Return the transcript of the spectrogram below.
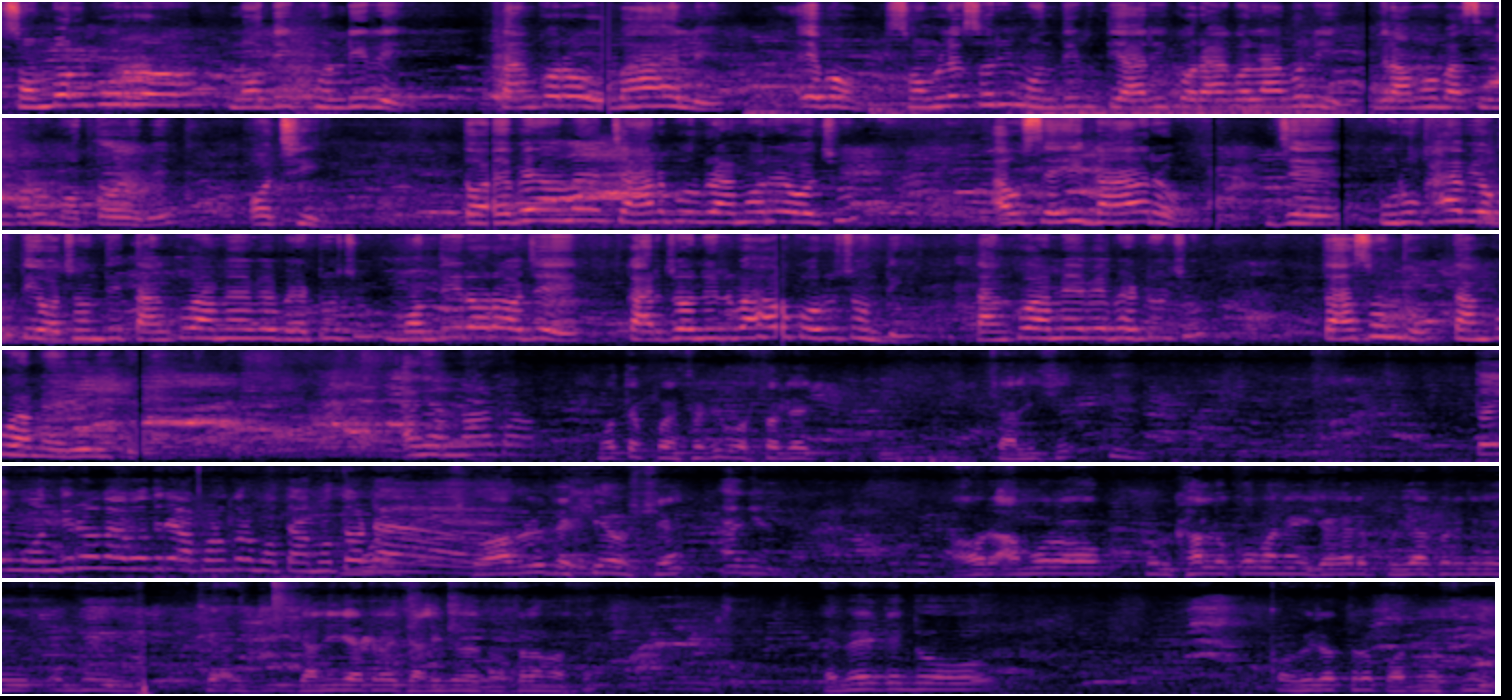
ସମ୍ବଲପୁରର ନଦୀ ଖଣ୍ଡିରେ ତାଙ୍କର ଉଭା ହେଲେ ଏବଂ ସମଲେଶ୍ୱରୀ ମନ୍ଦିର ତିଆରି କରାଗଲା ବୋଲି ଗ୍ରାମବାସୀଙ୍କର ମତ ଏବେ ଅଛି ତ ଏବେ ଆମେ ଚାନ୍ଦପୁର ଗ୍ରାମରେ ଅଛୁ ଆଉ ସେହି ଗାଁର ଯେ ପୁରୁଖା ବ୍ୟକ୍ତି ଅଛନ୍ତି ତାଙ୍କୁ ଆମେ ଏବେ ଭେଟୁଛୁ ମନ୍ଦିରର ଯେ କାର୍ଯ୍ୟନିର୍ବାହ କରୁଛନ୍ତି ତାଙ୍କୁ ଆମେ ଏବେ ଭେଟୁଛୁ ତ ଆସନ୍ତୁ ତାଙ୍କୁ ଆମେ ଏବେ ଭେଟୁ ଆଜ୍ଞା ମୋତେ ପଞ୍ଚଷଠି ବର୍ଷରେ ଚାଲିଛି ତ ଏଇ ମନ୍ଦିର ବାବଦରେ ଆପଣଙ୍କର ମତାମତଟା ଛୁଆବେଳୁ ଦେଖି ଆସୁଛେ ଆଜ୍ଞା ଆଉ ଆମର ପୁରୁଖା ଲୋକମାନେ ଏଇ ଜାଗାରେ ପୂଜା କରିକିରି ଏମିତି ଯାନିଯାତ୍ରା ଚାଲିଥିଲା ଦଶହରା ମାସ ଏବେ କିନ୍ତୁ କବିରତ୍ନ ପଦ୍ମଶ୍ରୀ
